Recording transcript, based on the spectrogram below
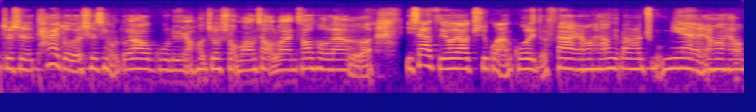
就是太多的事情我都要顾虑，然后就手忙脚乱、焦头烂额，一下子又要去管锅里的饭，然后还要给爸爸煮面，然后还要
